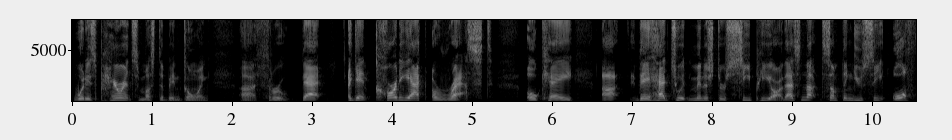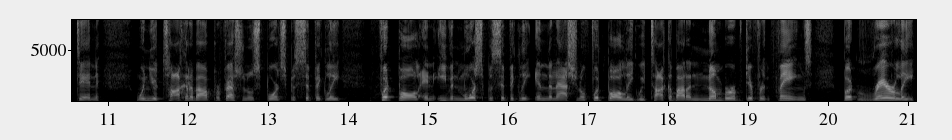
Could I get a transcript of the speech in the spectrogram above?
what his parents must have been going uh, through. That again, cardiac arrest. Okay, uh, they had to administer CPR. That's not something you see often when you're talking about professional sports, specifically football, and even more specifically in the National Football League. We talk about a number of different things, but rarely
